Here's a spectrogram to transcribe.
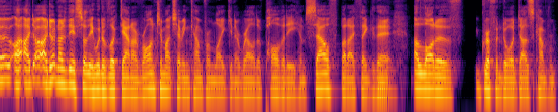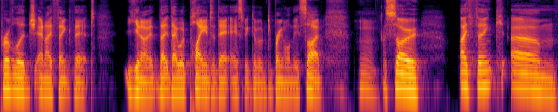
Uh, I, I don't- I don't know necessarily he would have looked down on Ron too much, having come from like you know relative poverty himself. But I think that Mm. a lot of Gryffindor does come from privilege, and I think that you know they they would play into that aspect of him to bring him on their side. Mm. So I think um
